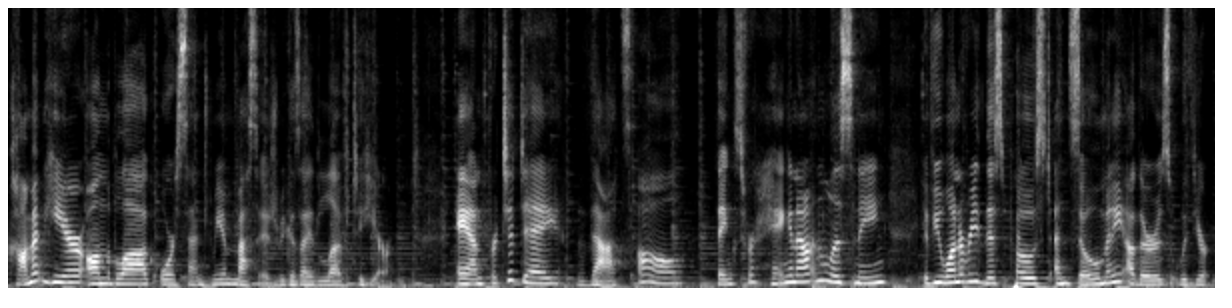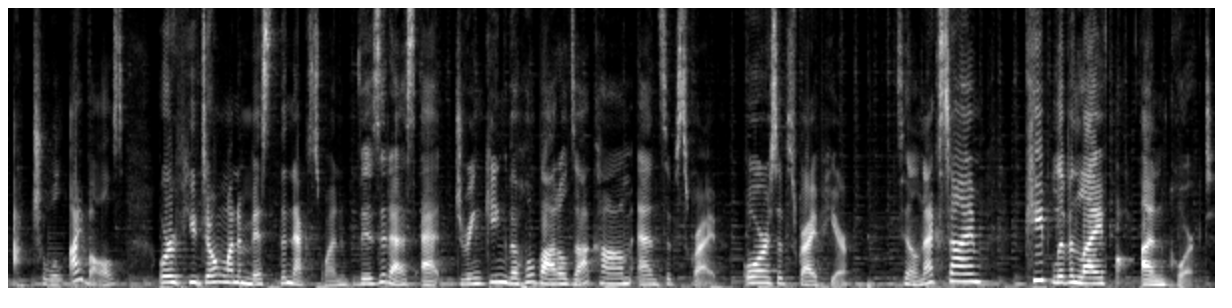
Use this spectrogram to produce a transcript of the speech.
comment here on the blog or send me a message because I'd love to hear. And for today, that's all. Thanks for hanging out and listening. If you want to read this post and so many others with your actual eyeballs, or if you don't want to miss the next one, visit us at drinkingthewholebottle.com and subscribe, or subscribe here. Till next time, keep living life uncorked.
